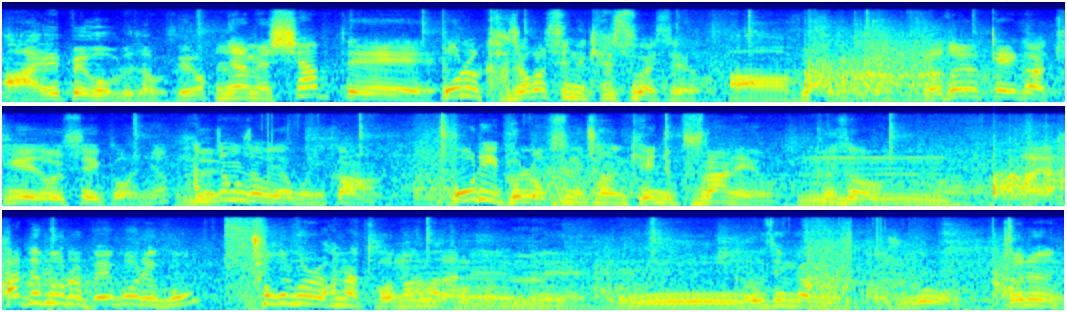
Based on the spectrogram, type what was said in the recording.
아예 백업으로 잡으세요? 왜냐하면 시합 때 볼을 가져갈 수 있는 개수가 있어요. 아, 그렇죠, 그렇죠. 8개가 뒤에 놓을 수 있거든요. 네. 한정적이다 보니까 볼이 별로 없으면 저는 개인적으로 불안해요. 그래서 음, 아예 하드볼을 빼버리고 초구볼을 하나 더 하나 더 넣는다는 넣는. 네, 오. 그런 생각을 해가지고 저는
